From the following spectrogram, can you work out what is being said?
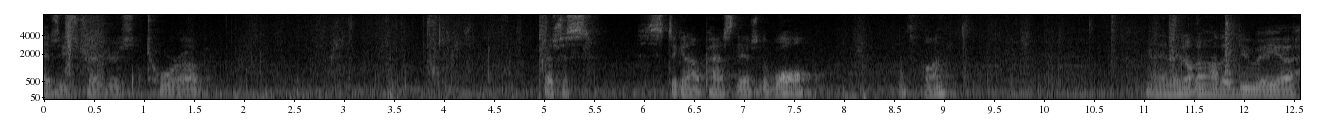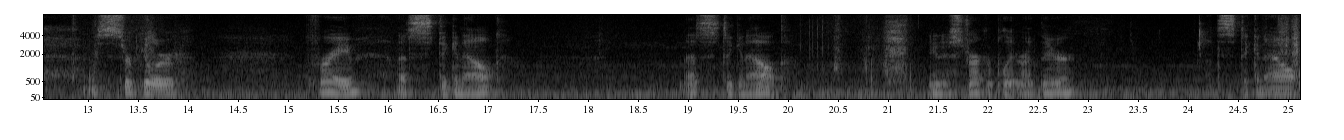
edge these treasures tore up. That's just sticking out past the edge of the wall. That's fun. And they don't know how to do a, uh, a circular frame. That's sticking out. That's sticking out. Need a striker plate right there. That's sticking out.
